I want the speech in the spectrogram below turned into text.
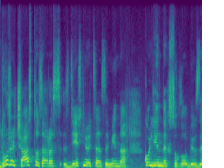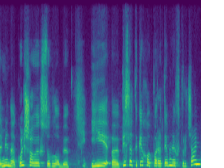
Дуже часто зараз здійснюється заміна колінних суглобів, заміна кульшових суглобів. І е, після таких оперативних втручань.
